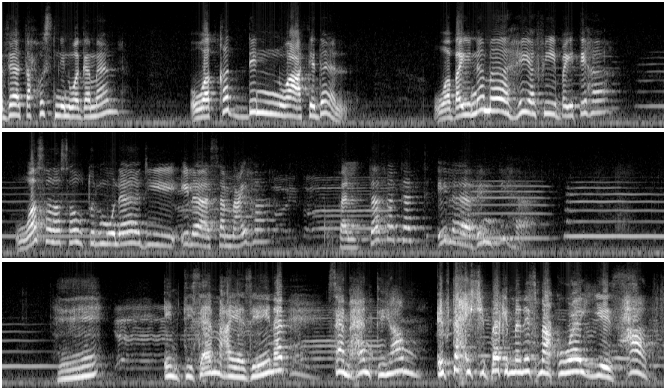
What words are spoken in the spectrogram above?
ذات حسن وجمال وقد واعتدال. وبينما هي في بيتها وصل صوت المنادي إلى سمعها فالتفتت إلى بنتها. ها انت سامعة يا زينب؟ سامعه أنت يام افتحي الشباك اما نسمع كويس. حاضر.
